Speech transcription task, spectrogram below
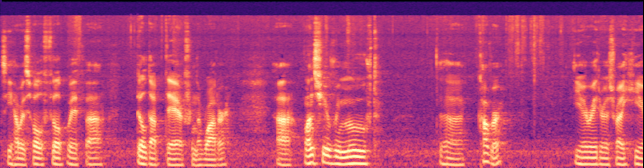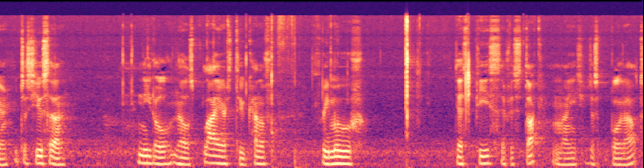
See how it's all filled with uh, buildup there from the water. Uh, once you've removed the cover, the aerator is right here. You just use a needle nose pliers to kind of remove this piece if it's stuck. You just pull it out.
